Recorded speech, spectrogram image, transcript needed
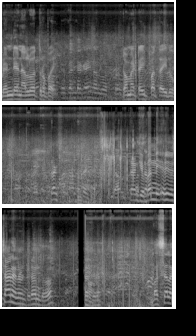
ಬೆಂಡೆ ನಲ್ವತ್ತು ರೂಪಾಯಿ. ಟೊಮೆಟೊ ಇಪ್ಪತ್ತೈದು. ಥ್ಯಾಂಕ್ಸ್ ಥ್ಯಾಂಕ್ ಯು ಬನ್ನಿ ಚಾನಲ್ ಉಂಟು ನಂದು. ಬಸ್ ಎಲ್ಲ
